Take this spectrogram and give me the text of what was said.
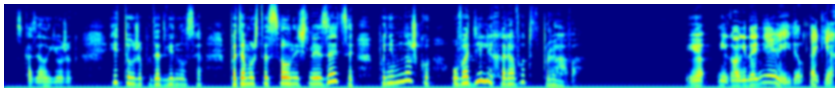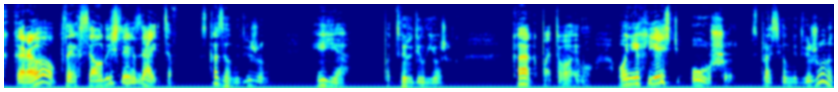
— сказал ежик и тоже пододвинулся, потому что солнечные зайцы понемножку уводили хоровод вправо. Я никогда не видел таких крупных солнечных зайцев, сказал медвежонок. И я, подтвердил ежик. Как по-твоему, у них есть уши? Спросил медвежонок,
